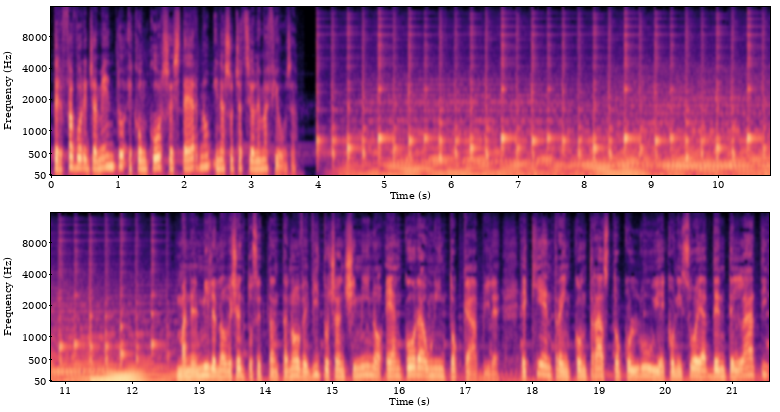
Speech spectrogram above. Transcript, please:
per favoreggiamento e concorso esterno in associazione mafiosa. Ma nel 1979 Vito Ciancimino è ancora un intoccabile e chi entra in contrasto con lui e con i suoi addentellati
